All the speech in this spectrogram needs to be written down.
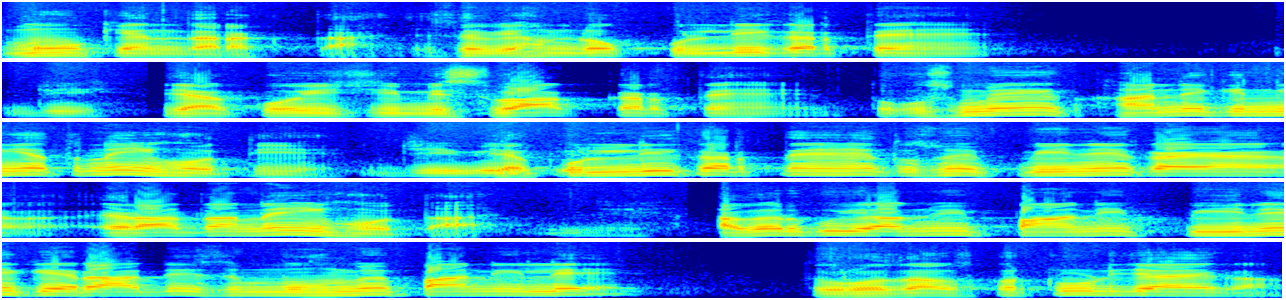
मुँह के अंदर रखता है। जैसे भी हम लोग कुल्ली करते हैं जी। या कोई चीज़ मिसवाक करते हैं तो उसमें खाने की नीयत नहीं होती है। जी या कुल्ली करते हैं तो उसमें पीने का इरादा नहीं होता है। अगर कोई आदमी पानी पीने के इरादे से मुँह में पानी ले तो रोज़ा उसका टूट जाएगा।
